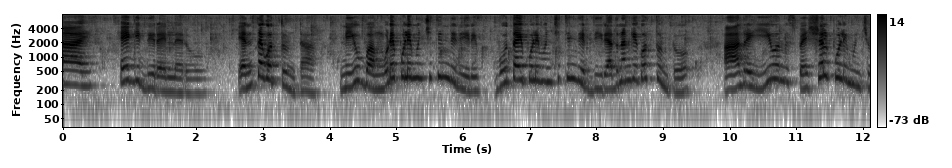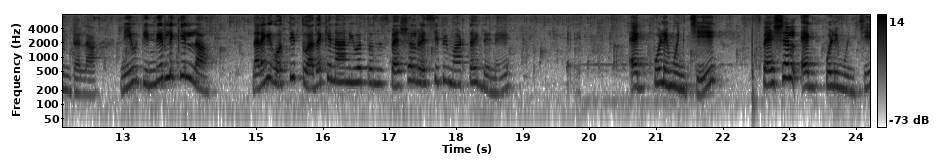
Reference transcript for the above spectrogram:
ಹಾಯ್. ಹೇಗಿದ್ದೀರಾ ಎಲ್ಲರೂ? ಎಂತ ಗೊತ್ತುಂಟಾ? ನೀವು ಬಂಗುಡೆ ಪುಳಿ ಮುಂಚಿ ತಿಂದಿದ್ದೀರಿ, ಬೂತಾಯಿ ಪುಳಿ ಮುಂಚಿ ತಿಂದಿದ್ದೀರಿ ಅದು ನನಗೆ ಗೊತ್ತುಂಟು. ಆದರೆ ಈ ಒಂದು ಸ್ಪೆಷಲ್ ಪುಳಿ ಮುಂಚಿ ಉಂಟಲ್ಲ, ನೀವು ತಿಂದಿರಲಿಕ್ಕಿಲ್ಲ. ನನಗೆ ಗೊತ್ತಿತ್ತು, ಅದಕ್ಕೆ ನಾನು ಇವತ್ತೊಂದು ಸ್ಪೆಷಲ್ ರೆಸಿಪಿ ಮಾಡ್ತಾ ಇದ್ದೇನೆ. Egg puli munchi special egg puli munchi.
